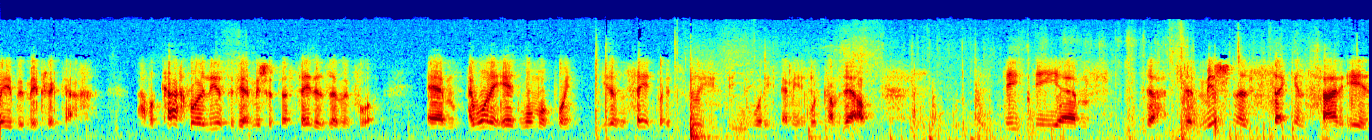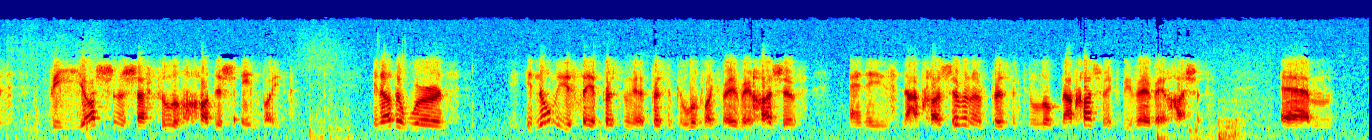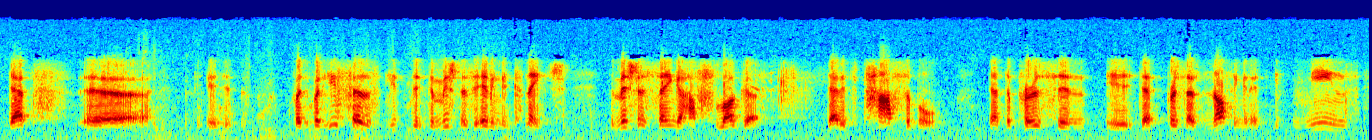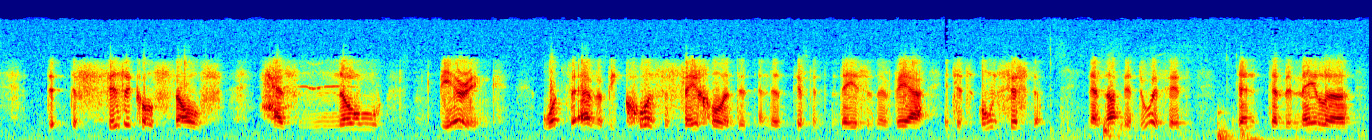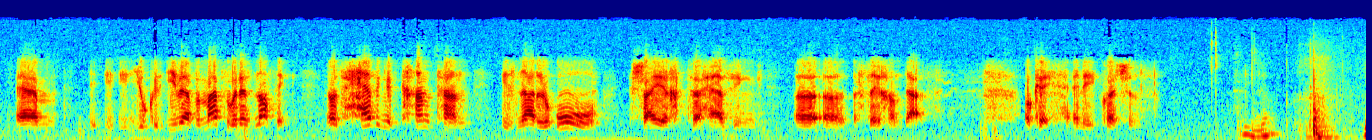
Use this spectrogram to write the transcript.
Roya B'Mikra Kach. Aber Kach Roya Liyosef Yamishra Tasei Lezem for. Um, I want to add one more point. He doesn't say it, but it's really what he, I mean what comes out. The the um, the, the Mishnah's second side is "V'yoshen Shafilu Chodesh Ein Boit. In other words, it, normally you say a person a person can look like very very chashiv, and he's not chashiv, and a person can look not chashiv, and it can be very very chashiv. Um,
